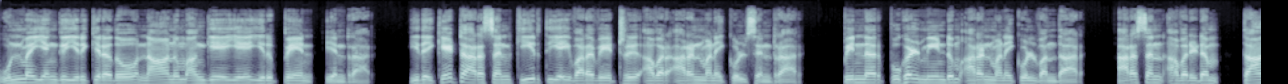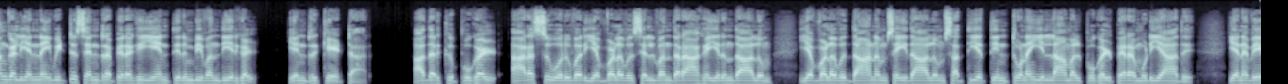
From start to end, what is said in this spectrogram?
உண்மை எங்கு இருக்கிறதோ நானும் அங்கேயே இருப்பேன் என்றார். இதை கேட்ட அரசன் கீர்த்தியை வரவேற்று அவர் அரண்மனைக்குள் சென்றார். பின்னர் புகழ் மீண்டும் அரண்மனைக்குள் வந்தார். அரசன் அவரிடம் தாங்கள் என்னை விட்டு சென்ற பிறகு ஏன் திரும்பி வந்தீர்கள்? என்று கேட்டார். அதற்கு புகழ் அரசு ஒருவர் எவ்வளவு செல்வந்தராக இருந்தாலும் எவ்வளவு தானம் செய்தாலும் சத்தியத்தின் துணை இல்லாமல் புகழ் பெற முடியாது. எனவே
